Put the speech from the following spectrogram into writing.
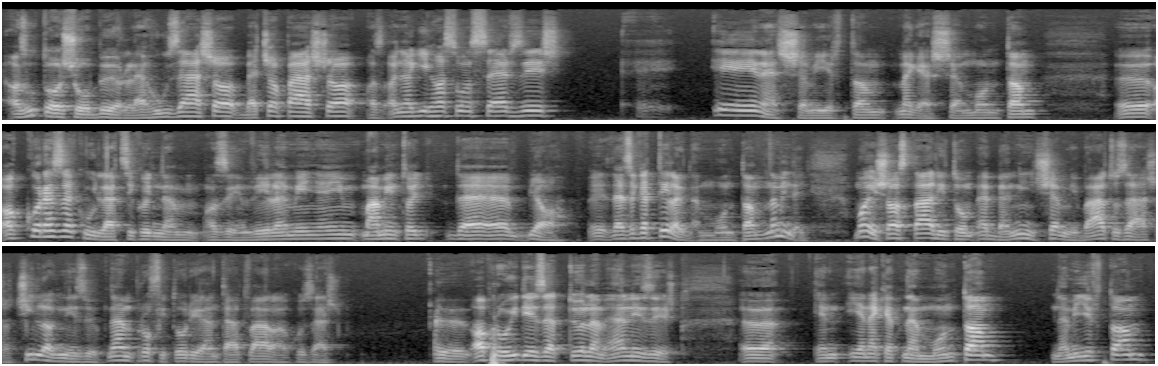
az utolsó bőr lehúzása, becsapása, az anyagi haszonszerzés, én ezt sem írtam, meg ezt sem mondtam. Akkor ezek úgy látszik, hogy nem az én véleményeim, mármint, hogy de, ja, de ezeket tényleg nem mondtam, na mindegy. Ma is azt állítom, ebben nincs semmi változás, a csillagnézők nem profitorientált vállalkozás. Apró idézet tőlem, elnézést, én ilyeneket nem mondtam, nem írtam,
